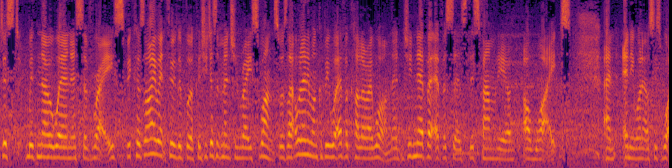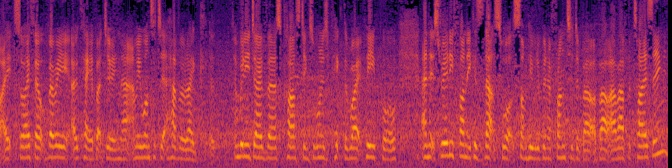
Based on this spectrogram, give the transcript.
just with no awareness of race because I went through the book and she doesn't mention race once. Was like, well, anyone could be whatever colour I want. And she never ever says this family are, are, white and anyone else is white. So I felt very okay about doing that. And we wanted to have a like a really diverse casting, so we wanted to pick the right people. And it's really funny because that's what some people have been affronted about about our advertising.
